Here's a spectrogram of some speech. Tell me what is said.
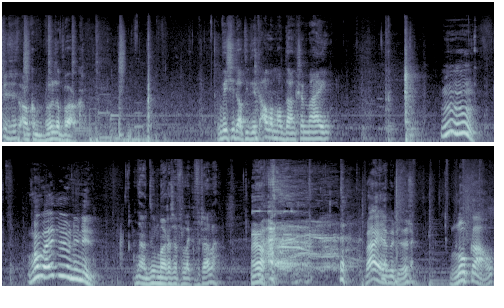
Is het ook een bullebak? Wist je dat hij dit allemaal dankzij mij... Dat weten jullie niet. Nou, doe maar eens even lekker vertellen. Ja. Wij hebben dus lokaal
